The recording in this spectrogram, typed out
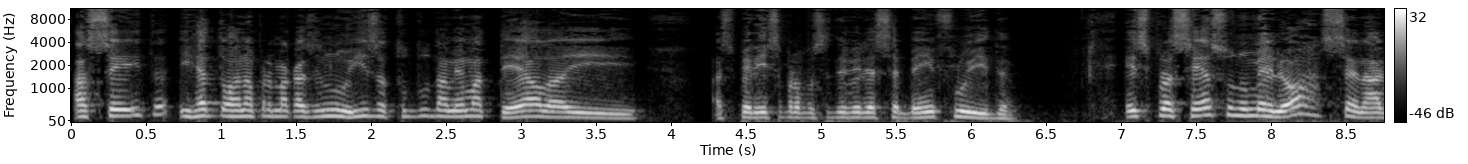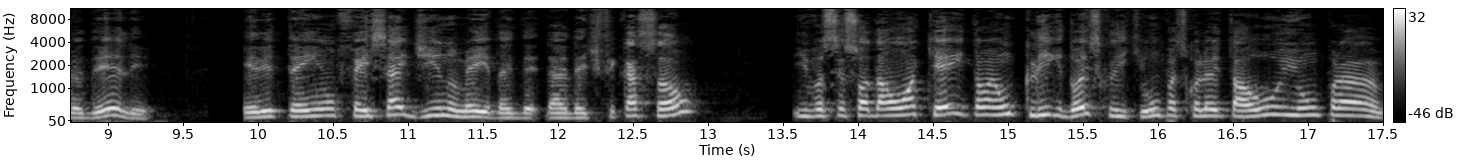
aceita e retorna para a Magazine Luiza, tudo na mesma tela e a experiência para você deveria ser bem fluida. Esse processo, no melhor cenário dele, ele tem um Face ID no meio da, da identificação e você só dá um OK, então é um clique, dois cliques, um para escolher o Itaú e um para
